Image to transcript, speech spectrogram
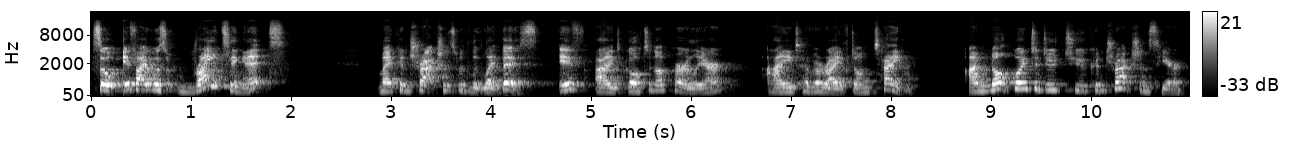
so if I was writing it, my contractions would look like this. If I'd gotten up earlier, I'd have arrived on time. I'm not going to do two contractions here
